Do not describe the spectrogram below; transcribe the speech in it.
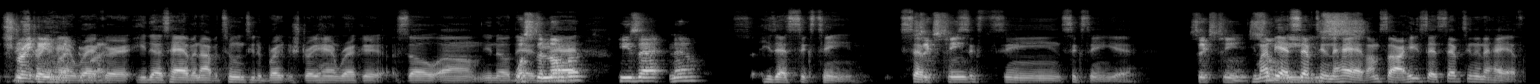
straight, straight hand, hand record. record. Right? He does have an opportunity to break the straight hand record. So um, you know, what's the number that. he's at now? He's at 16. 16? 16, 16, yeah. 16. He might so be at 17 and a half. I'm sorry. He said 17 and a half.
